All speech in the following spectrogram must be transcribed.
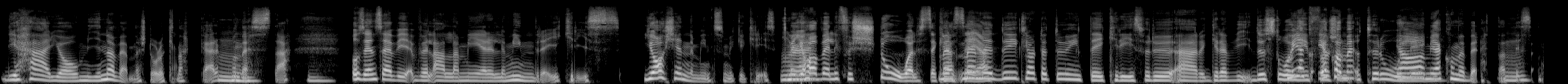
Det är här jag och mina vänner står och knackar på Mm. nästa. Och sen så är vi väl alla mer eller mindre i kris. Jag känner mig inte så mycket kris, men Nej. jag har väldigt förståelse kan Men, jag säga. men eh, det är klart att du inte är i kris för du är gravid. Du står Men jag- inför jag kommer- otrolig... Ja, men jag kommer berätta det Mm. sen.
